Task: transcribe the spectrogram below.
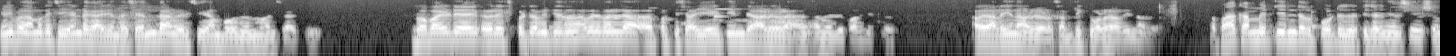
ഇനിയിപ്പോൾ നമുക്ക് ചെയ്യേണ്ട കാര്യം എന്താ വെച്ചാൽ എന്താണ് ഇവർ ചെയ്യാൻ പോകുന്നതെന്ന് മനസ്സിലാക്കി. സ്വാഭാവികമായിട്ട് ഒരു എക്സ്പെർട്ട് കമ്മിറ്റി എന്ന് അവർ നല്ല പ്രത്യേകിച്ച് ഐ ഐ ടിന്റെ ആളുകളാണ് പറഞ്ഞിട്ടുള്ളത്. അവരറിയുന്ന ആളുകൾ സബ്ജക്റ്റ് വളരെ അറിയുന്ന ആളുകൾ അപ്പോൾ ആ കമ്മിറ്റീന്റെ റിപ്പോർട്ട് കിട്ടിക്കഴിഞ്ഞതിന് ശേഷം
